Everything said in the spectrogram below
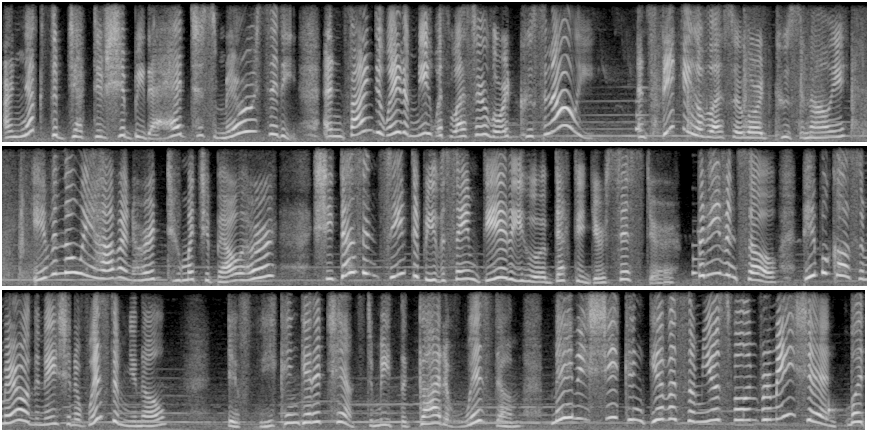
our next objective should be to head to Sumeru City and find a way to meet with Lesser Lord Kusanali. And speaking of Lesser Lord Kusanali, even though we haven't heard too much about her, she doesn't seem to be the same deity who abducted your sister. But even so, people call Sumeru the Nation of Wisdom, you know. If we can get a chance to meet the God of Wisdom, maybe she can give us some useful information. But,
